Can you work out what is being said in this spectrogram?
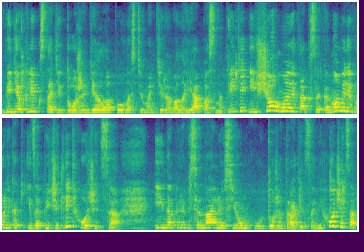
Видеоклип, кстати, тоже делала полностью, монтировала я, посмотрите. Еще мы так сэкономили, вроде как и запечатлить хочется, и на профессиональную съемку тоже тратиться не хочется.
